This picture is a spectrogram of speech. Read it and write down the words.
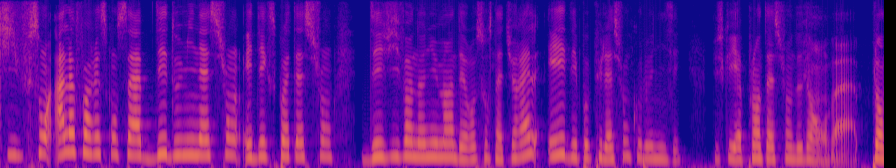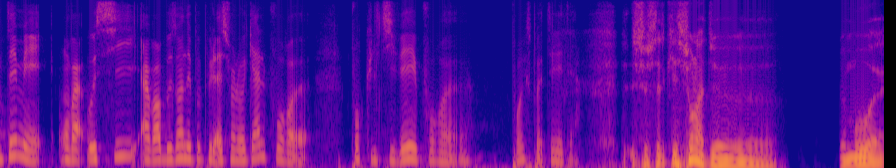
qui sont à la fois responsables des dominations et d'exploitation des vivants non humains, des ressources naturelles et des populations colonisées. Puisqu'il y a plantation dedans, on va planter, mais on va aussi avoir besoin des populations locales pour, euh, pour cultiver et pour, euh, pour exploiter les terres. Sur cette question-là, de le mot, euh,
